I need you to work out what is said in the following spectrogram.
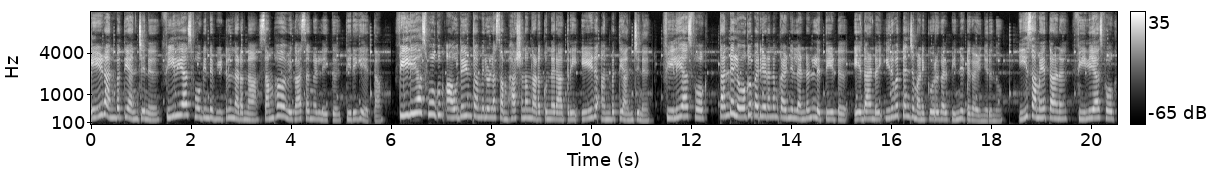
ഏഴ് അൻപത്തി അഞ്ചിന് ഫീലിയാസ് ഫോഗിന്റെ വീട്ടിൽ നടന്ന സംഭവ വികാസങ്ങളിലേക്ക് തിരികെ എത്താം. ഫീലിയാസ് ഫോഗും ഔദയും തമ്മിലുള്ള സംഭാഷണം നടക്കുന്ന രാത്രി ഏഴ് അൻപത്തി അഞ്ചിന് ഫീലിയാസ് ഫോഗ് തന്റെ ലോക പര്യടനം കഴിഞ്ഞ് ലണ്ടനിൽ എത്തിയിട്ട് ഏതാണ്ട് ഇരുപത്തഞ്ച് മണിക്കൂറുകൾ പിന്നിട്ട് കഴിഞ്ഞിരുന്നു. ഈ സമയത്താണ് ഫീലിയാസ് ഫോഗ്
